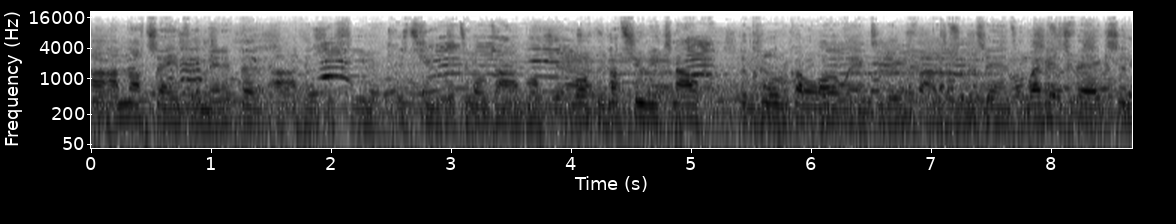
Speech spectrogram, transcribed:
I'm not saying for a minute that I think this team is too good to go down, but look, we've got two weeks now. The club have got a lot of work to do, fans are concerned. Whether it's Ferguson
